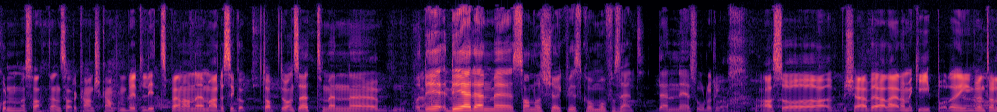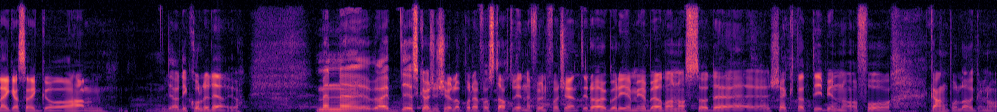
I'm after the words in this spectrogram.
kunne vi satt den, så hadde kanskje kampen blitt litt spennende. Vi hadde sikkert tapt uansett, men uh, Og det, det, er den med Sander Sjøkvist kommer for sent? Den er soleklar. Altså, Skjæve er alene med keeper, det er ingen grunn til å legge seg, og han Ja, de kolliderer jo. Men eh, nei, det skal ikke skylde på det, for Start vinner fullt fortjent i dag, og de er mye bedre enn oss. og Det er kjekt at de begynner å få gang på laget nå.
